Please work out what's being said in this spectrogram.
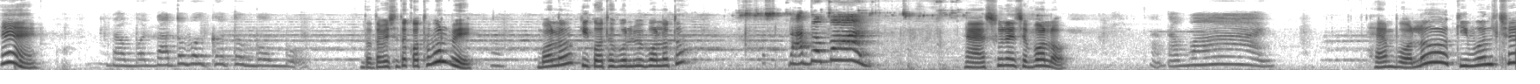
হ্যাঁ। দাদা ভাইয়ের সাথে কথা বলবে? বলো কি কথা বলবে বলো তো? হ্যাঁ শুনেছে বলো। হ্যাঁ বলো কি বলছো?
